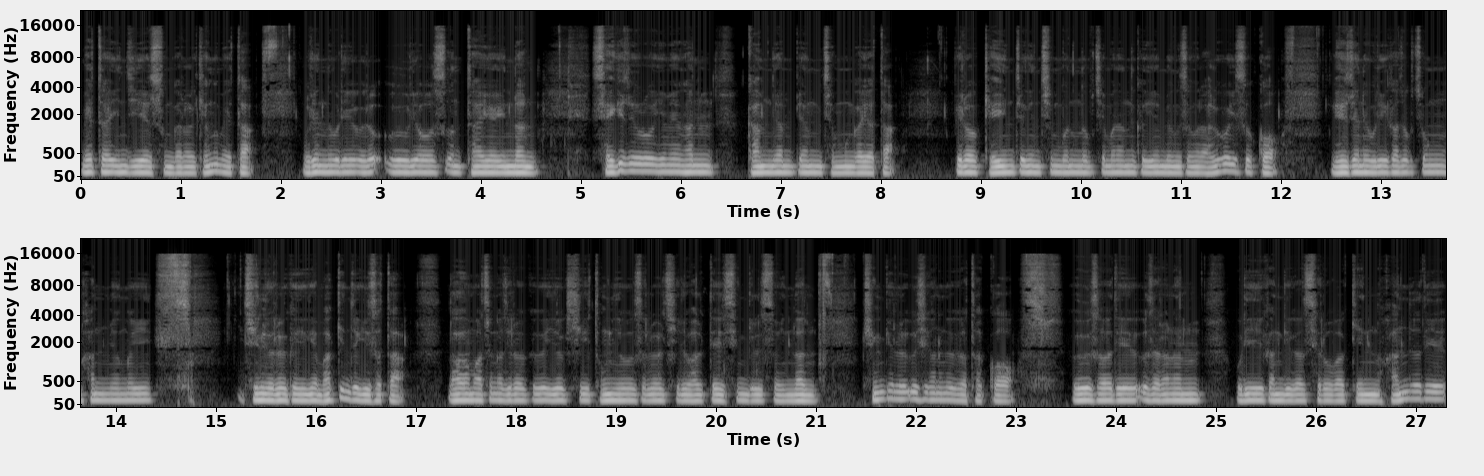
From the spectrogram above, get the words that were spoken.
메타인지의 순간을 경험했다. 우린 우리 의료 센터에 있는 세계적으로 유명한 감염병 전문가였다. 비록 개인적인 친분은 없지만 그의 명성을 알고 있었고 예전에 우리 가족 중 한 명의 진료를 그에게 맡긴 적이 있었다. 나와 마찬가지로 그 역시 동료 의사를 치료할 때 생길 수 있는 편견을 의식하는 것 같았고 의사 대 의사라는 우리 관계가 새로 바뀐 환자 대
